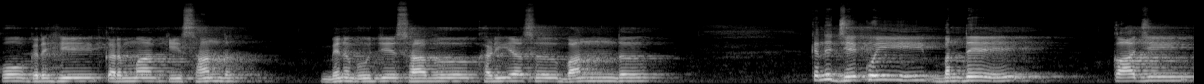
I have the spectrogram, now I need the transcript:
ਕੋ ਗ੍ਰਹੀ ਕਰਮਾ ਕੀ ਸੰਧ ਬਿਨ ਬੂਝੇ ਸਭ ਖੜੀਅਸ ਬੰਦ। ਕਹਿੰਦੇ ਜੇ ਕੋਈ ਬੰਦੇ ਕਾਜੀ,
